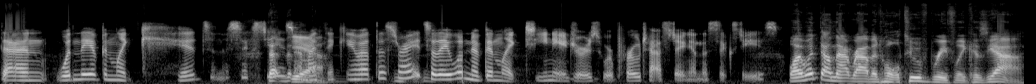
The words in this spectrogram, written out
then wouldn't they have been like kids in the 60s? That- Am yeah. I thinking about this mm-hmm. right? So they wouldn't have been like teenagers who were protesting in the 60s. Well, I went down that rabbit hole too briefly because, yeah,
